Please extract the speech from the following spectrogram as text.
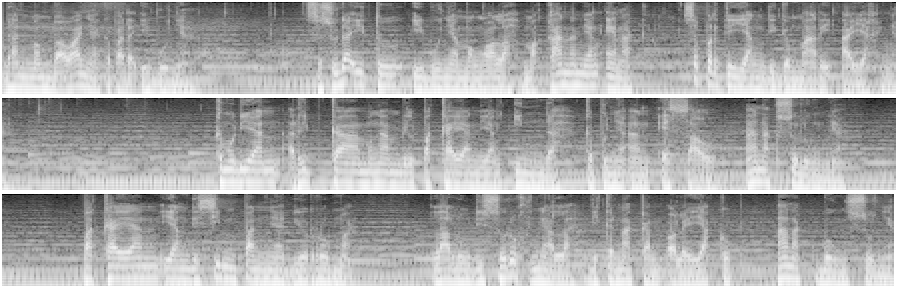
dan membawanya kepada ibunya. Sesudah itu, ibunya mengolah makanan yang enak seperti yang digemari ayahnya. Kemudian Ribka mengambil pakaian yang indah kepunyaan Esau, anak sulungnya. Pakaian yang disimpannya di rumah, lalu disuruhnyalah dikenakan oleh Yakub, anak bungsunya.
